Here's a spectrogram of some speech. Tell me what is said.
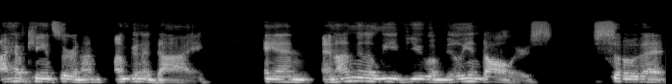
I have cancer and I'm I'm gonna die and and I'm gonna leave you a million dollars so that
